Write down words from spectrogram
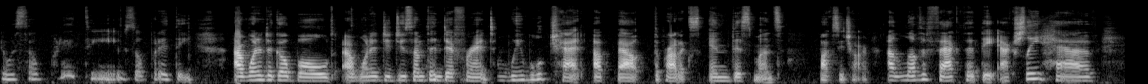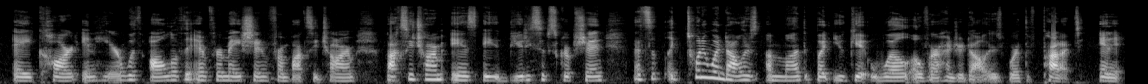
It was so pretty, it was so pretty. I wanted to go bold. I wanted to do something different. We will chat about the products in this month's BoxyCharm. I love the fact that they actually have a card in here with all of the information from BoxyCharm. BoxyCharm is a beauty subscription that's like $21 a month, but you get well over $100 worth of product in it.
